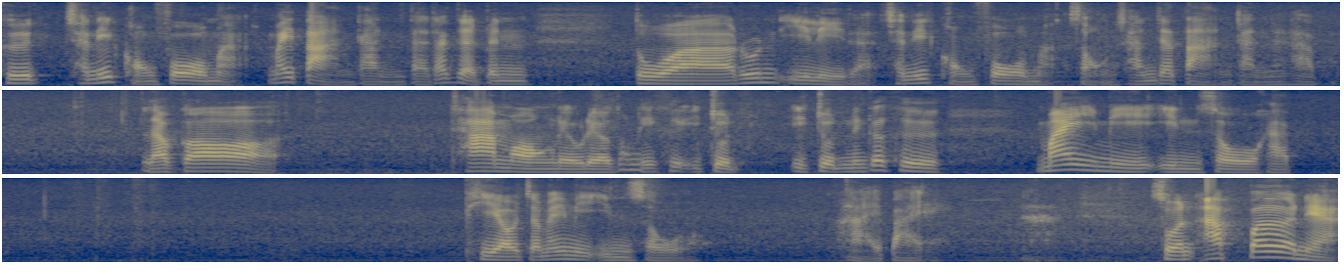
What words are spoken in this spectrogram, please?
คือชนิดของโฟมอะไม่ต่างกัน แต่ถ้าเกิดเป็นตัวรุ่น Elite อะชนิดของโฟมอะสองชั้นจะต่างกันนะครับ แล้วก็ถ้ามองเร็วๆ ตรงนี้คืออีกจุดอีกจุดหนึ่งก็คือไม่มีอินโซครับ เพียวจะไม่มีอินโซหายไป ส่วน upper เนี่ย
